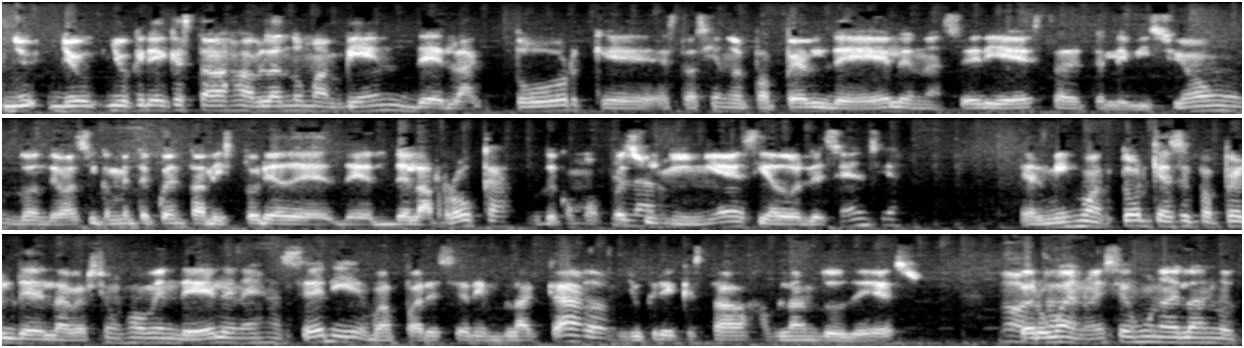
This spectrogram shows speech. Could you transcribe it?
Yo, yo, yo creía que estabas hablando más bien del actor que está haciendo el papel de él en la serie esta de televisión, donde básicamente cuenta la historia de, de- de La Roca, de cómo fue De su niñez y adolescencia. El mismo actor que hace el papel de la versión joven de él en esa serie va a aparecer en Black Adam. Yo creía que estabas hablando de eso. No, Pero está- bueno, esa es una de las, no-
